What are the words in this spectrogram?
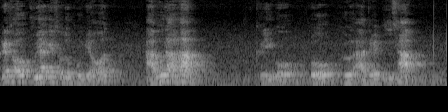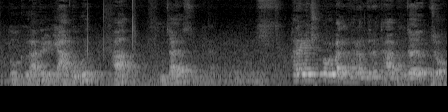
그래서 구약에서도 보면 아브라함 그리고 또 그 아들 이삭 또 그 아들 야곱은 다 부자였습니다. 하나님의 축복을 받은 사람들은 다 부자였죠.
